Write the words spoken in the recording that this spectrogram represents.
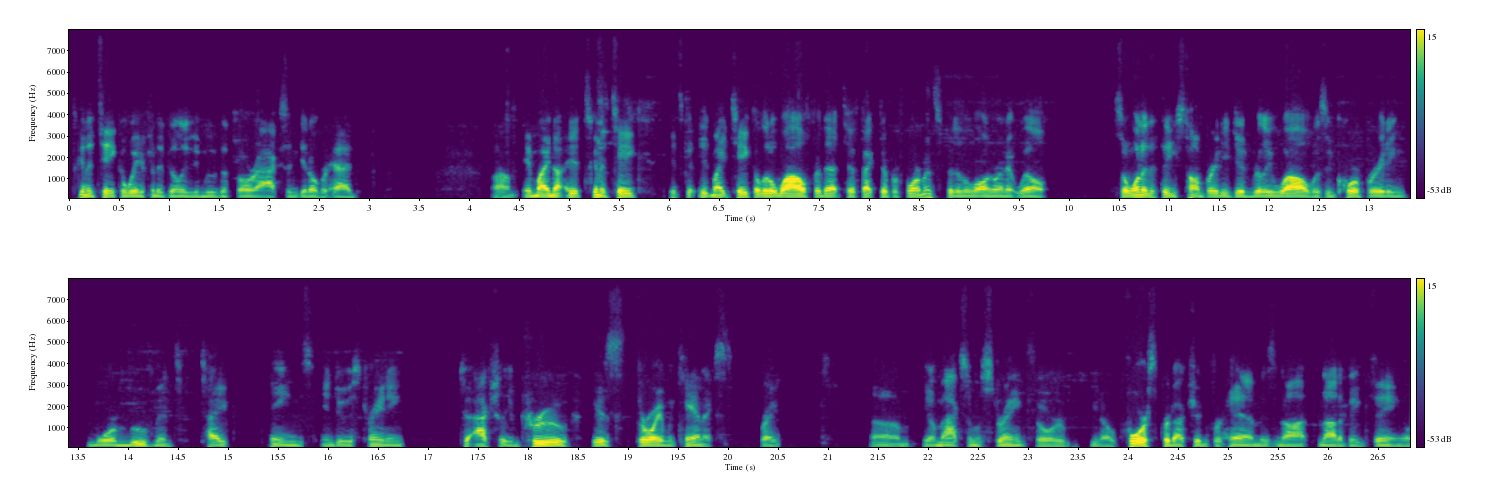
It's going to take away from the ability to move the thorax and get overhead. Um, it might not it's going to take it's it might take a little while for that to affect their performance but in the long run it will so one of the things Tom Brady did really well was incorporating more movement type things into his training to actually improve his throwing mechanics, right? Um, you know, maximum strength or you know force production for him is not not a big thing.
